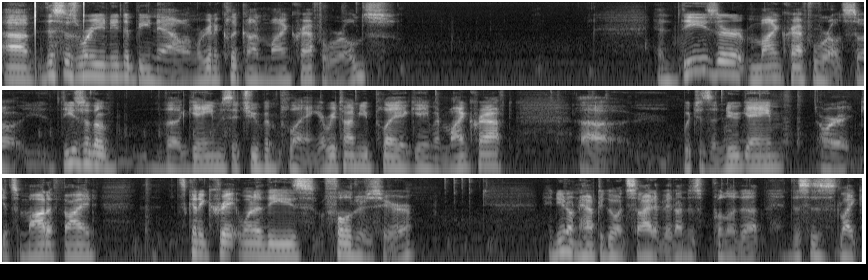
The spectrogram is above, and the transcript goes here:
um, this is where you need to be now, and we're going to click on Minecraft Worlds. And these are Minecraft Worlds. So these are the the games that you've been playing. Every time you play a game in Minecraft, uh, which is a new game or it gets modified, it's going to create one of these folders here. And you don't have to go inside of it. I'm just pulling it up. This is like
